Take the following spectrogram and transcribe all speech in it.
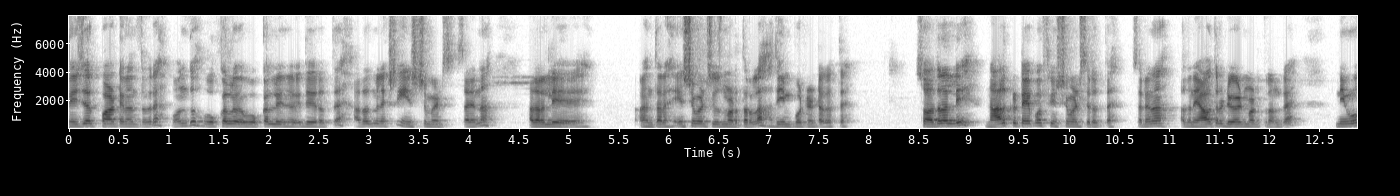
major part ಏನಂತಂದರೆ, ಒಂದು ವೋಕಲ್ ವೋಕಲ್ ಇದು ಇರುತ್ತೆ. ಅದಾದ್ಮೇಲೆ ನೆಕ್ಸ್ಟ್ ಇನ್ಸ್ಟ್ರೂಮೆಂಟ್ಸ್ ಸರಿನಾ? ಅದರಲ್ಲಿ ಅಂತಾರೆ ಇನ್ಸ್ಟ್ರೂಮೆಂಟ್ಸ್ ಯೂಸ್ ಮಾಡ್ತಾರಲ್ಲ, ಅದು ಇಂಪಾರ್ಟೆಂಟ್ ಆಗುತ್ತೆ. ಸೊ ಅದರಲ್ಲಿ ನಾಲ್ಕು ಟೈಪ್ ಆಫ್ ಇನ್ಸ್ಟ್ರೂಮೆಂಟ್ಸ್ ಇರುತ್ತೆ. ಸರಿನಾ? ಅದನ್ನು ಯಾವ ಥರ ಡಿವೈಡ್ ಮಾಡ್ತಾರಂದರೆ ನೀವು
